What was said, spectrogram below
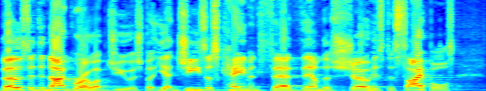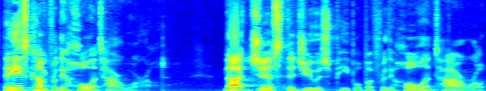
Those that did not grow up Jewish, but yet Jesus came and fed them to show his disciples that he's come for the whole entire world. Not just the Jewish people, but for the whole entire world.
